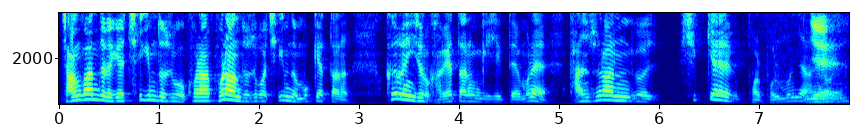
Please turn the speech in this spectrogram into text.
장관들에게 책임도 주고 권한, 권한도 주고 책임도 묻겠다는 그런 의지로 가겠다는 것이기 때문에 단순한 그 쉽게 볼, 볼 문제는 예. 아니에요.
